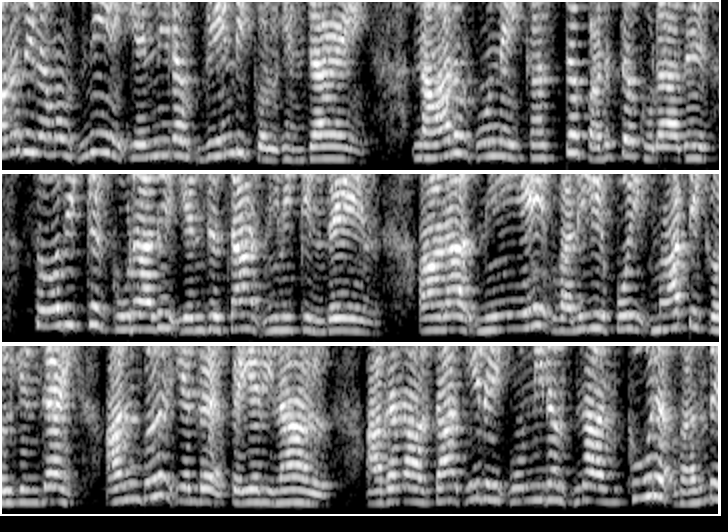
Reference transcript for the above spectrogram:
அனுதினமும் நீ என்னிடம் வேண்டிக் கொள்கின்றாய். நானும் உன்னை கஷ்டப்படுத்த கூடாது சோதிக்க கூடாது என்று தான் நினைக்கின்றேன். ஆனால் நீயே வழியே போய் மாட்டிக்கொள்கின்றாய் அன்பு என்ற பெயரினால். அதனால் தான் இதை உன்னிடம் நான் கூற வந்து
